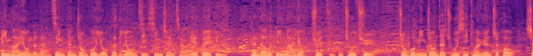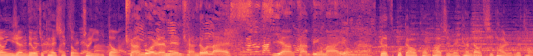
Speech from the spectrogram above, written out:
兵马俑的冷静跟中国游客的拥挤形成强烈对比，看到了兵马俑却挤不出去。中国民众在除夕团圆之后，上亿人流就开始走春移动，全国人民全都来西安看兵马俑了。个子不高，恐怕只能看到其他人的头。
